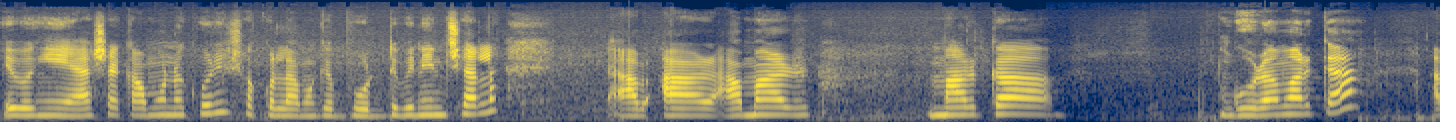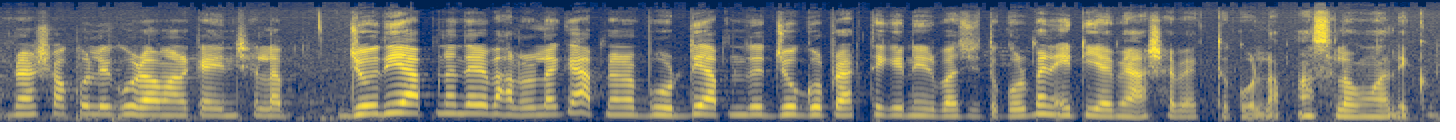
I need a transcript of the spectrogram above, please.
এবং এই আশা কামনা করি সকলে আমাকে ভোট দেবেন ইনশাল্লাহ আর- আমার মার্কা ঘোড়া মার্কা আপনারা সকলে ঘোরা মার্কা, ইনশাল্লাহ। যদি আপনাদের ভালো লাগে, আপনারা ভোট দিয়ে আপনাদের যোগ্য প্রার্থীকে নির্বাচিত করবেন, এটি আমি আশা ব্যক্ত করলাম। আসসালামু আলাইকুম।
